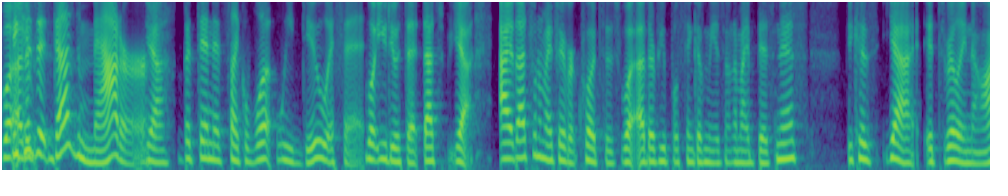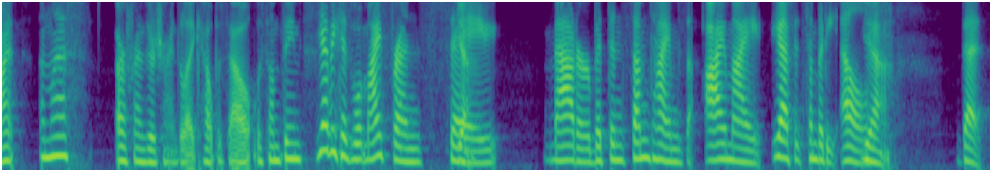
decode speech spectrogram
What because other- it does matter. Yeah. But then it's like what we do with it. what you do with it. That's yeah. I, that's one of my favorite quotes is what other people think of me is none of my business because yeah, it's really not unless our friends are trying to like help us out with something. Yeah, because what my friends say matter, but then sometimes I might, yeah, if it's somebody else Yeah. that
